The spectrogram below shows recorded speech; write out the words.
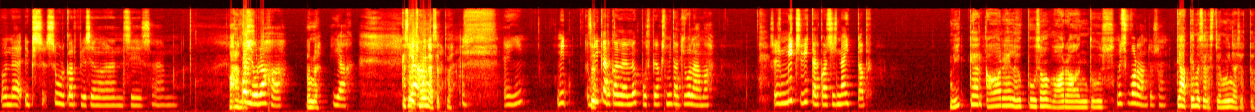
on äh, üks suur karp ja seal on siis ähm, varandus palju raha. on või? jah, kas see oleks Jaa. muinasjutt või? ei, See- vikerkaare lõpus peaks midagi olema. sest miks vikerkaar siis näitab? vikerkaare lõpus on varandus. mis varandus on? tead, teeme sellest ühe muinasjutu.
